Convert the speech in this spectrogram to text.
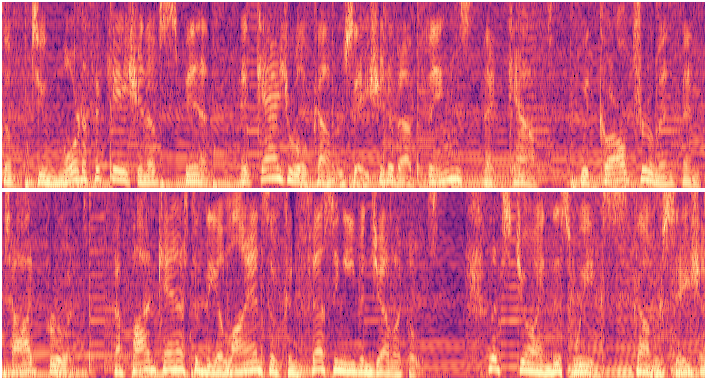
Welcome to Mortification of Spin, a casual conversation about things that count with Carl Trueman and Todd Pruitt, a podcast of the Alliance of Confessing Evangelicals. Let's join this week's conversation.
